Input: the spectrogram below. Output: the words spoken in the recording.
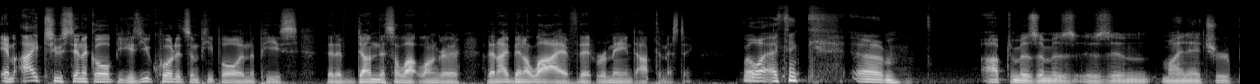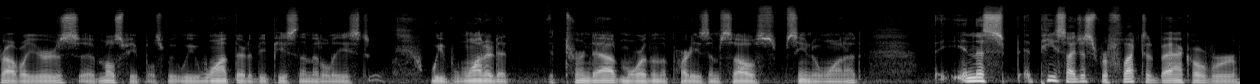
Am I too cynical because you quoted some people in the piece that have done this a lot longer than I've been alive that remained optimistic? Well, I think um, optimism is, is in my nature, probably yours, uh, most people's. We, we want there to be peace in the Middle East. We've wanted it. It turned out more than the parties themselves seem to want it. In this piece, I just reflected back over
